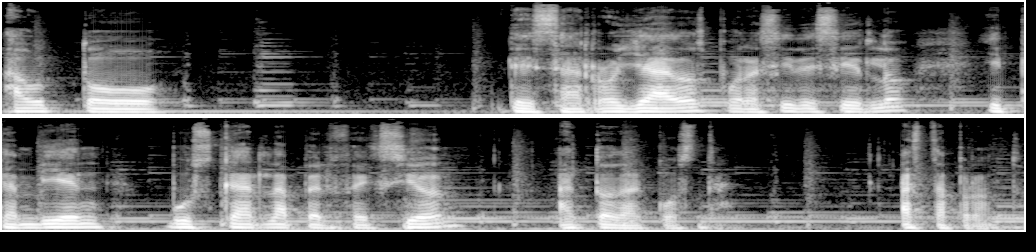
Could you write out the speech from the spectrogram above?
autodesarrollados, por así decirlo, y también buscar la perfección a toda costa. Hasta pronto.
